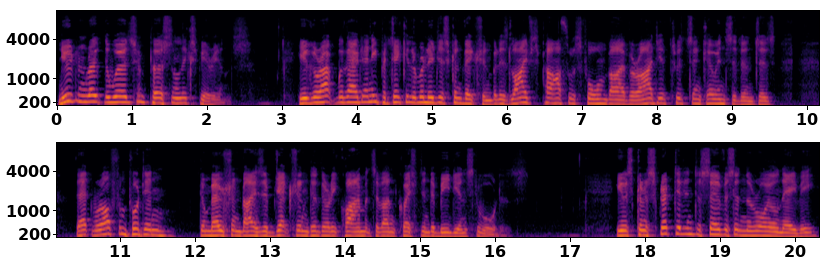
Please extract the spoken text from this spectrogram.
Newton wrote the words from personal experience. He grew up without any particular religious conviction, but his life's path was formed by a variety of twists and coincidences that were often put into motion by his objection to the requirements of unquestioned obedience to orders. He was conscripted into service in the Royal Navy,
